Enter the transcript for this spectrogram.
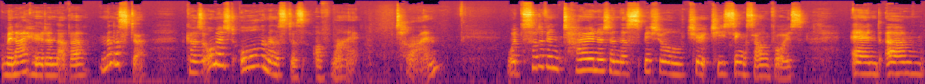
when I heard another minister, because almost all the ministers of my time would sort of intone it in this special churchy sing-song voice, and um,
